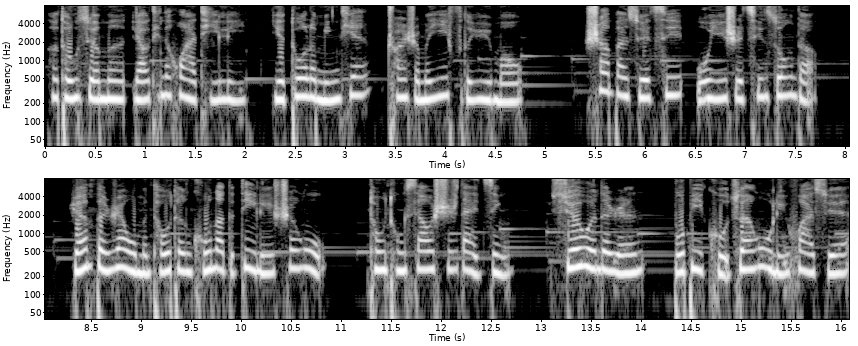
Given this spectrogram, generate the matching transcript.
和同学们聊天的话题里也多了明天穿什么衣服的预谋。上半学期无疑是轻松的，原本让我们头疼苦恼的地理、生物，通通消失殆尽。学文的人不必苦钻物理、化学，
